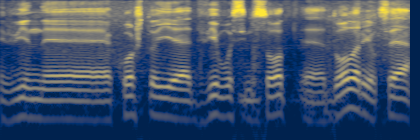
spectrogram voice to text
Він е, коштує 2800 е, доларів. Це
